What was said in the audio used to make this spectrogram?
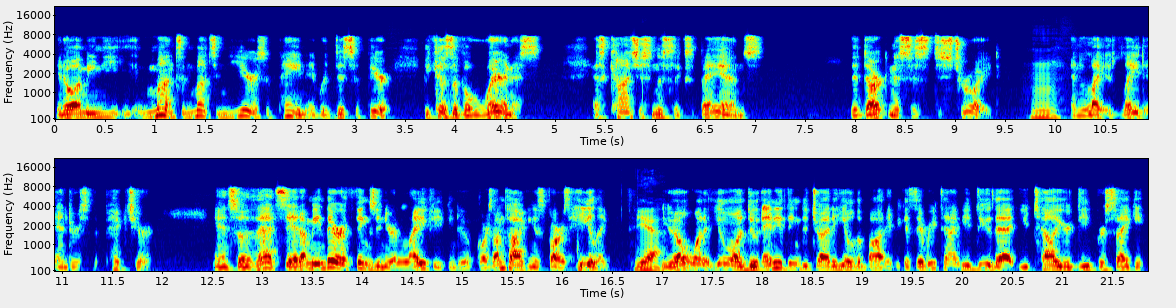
You know, I mean, months and months and years of pain, it would disappear because of awareness. As consciousness expands, the darkness is destroyed hmm. and light, light enters the picture. And so that's it. I mean, there are things in your life you can do, of course. I'm talking as far as healing. Yeah. You don't want to you don't want to do anything to try to heal the body because every time you do that, you tell your deeper psyche,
